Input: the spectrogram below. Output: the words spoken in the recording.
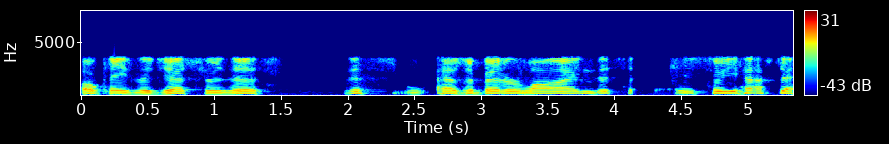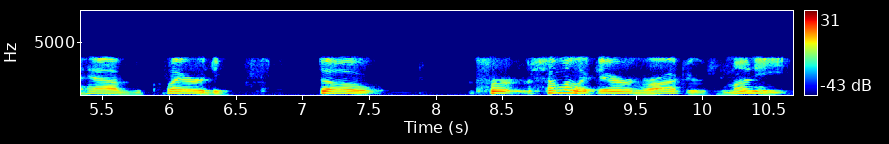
okay, the Jets are this, this has a better line. This so you have to have clarity. So for someone like Aaron Rodgers, money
